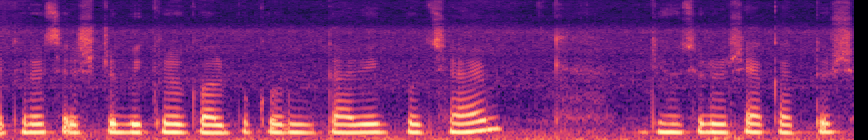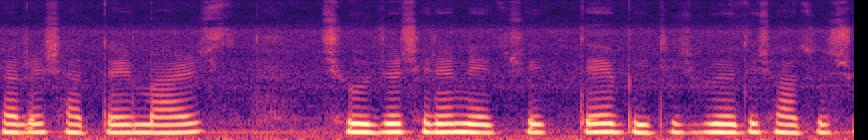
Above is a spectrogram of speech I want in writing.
এখানে শ্রেষ্ঠ বিজ্ঞানের গল্প কোন তারিখ বোঝায়? এটি হচ্ছে উনিশশো একাত্তর সালের সাতই মার্চ। সূর্য সেনের নেতৃত্বে ব্রিটিশ বিরোধী সশস্ত্র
